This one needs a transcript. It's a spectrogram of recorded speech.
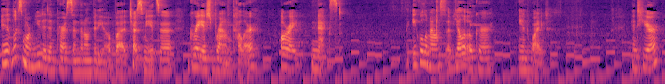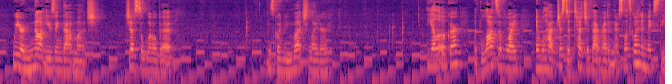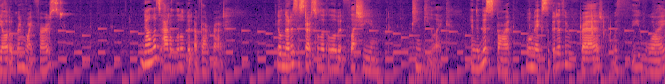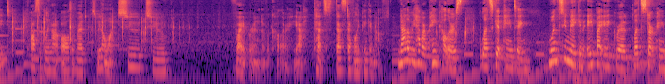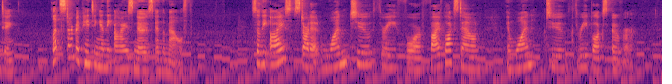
It looks more muted in person than on video, but trust me, it's a grayish brown color. All right, next equal amounts of yellow ochre and white. And here, we are not using that much, just a little bit. It's going to be much lighter. The yellow ochre with lots of white, and we'll have just a touch of that red in there. So let's go ahead and mix the yellow ochre and white first. Now let's add a little bit of that red. You'll notice it starts to look a little bit fleshy and pinky like. And in this spot, we'll mix a bit of the red with the white, possibly not all the red because we don't want too, too vibrant of a color. Yeah, that's, that's definitely pink enough. Now that we have our paint colors, let's get painting. Once you make an 8 by 8 grid, let's start painting. Let's start by painting in the eyes, nose, and the mouth. So the eyes start at one, two, three, four, five blocks down, and one, two, three blocks over.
